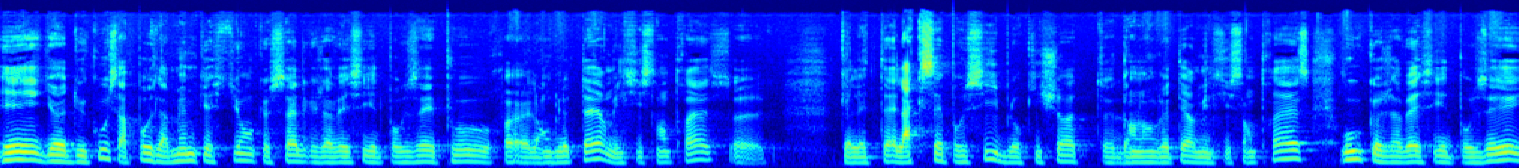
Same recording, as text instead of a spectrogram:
Et euh, du coup, ça pose la même question que celle que j'avais essayé de poser pour l'Angleterre, 1613 quel était l'accès possible au Quichotte dans l'Angleterre 1613, ou que j'avais essayé de poser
